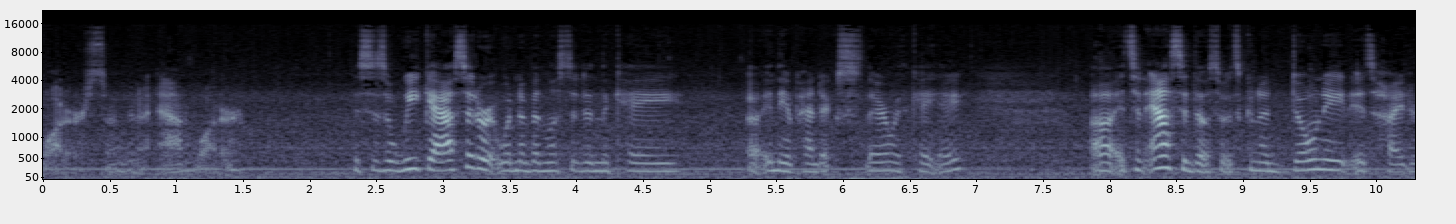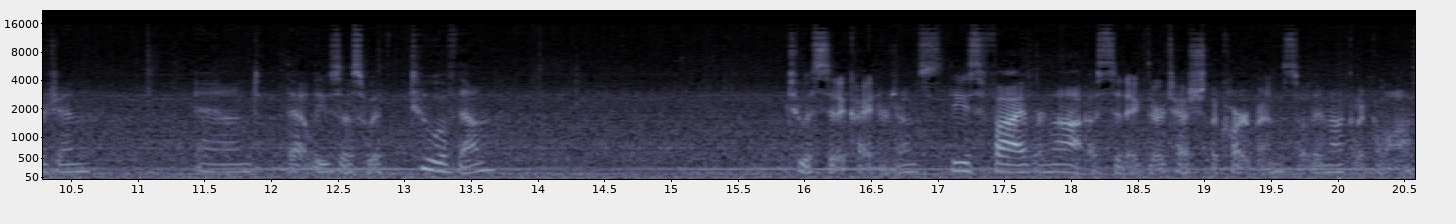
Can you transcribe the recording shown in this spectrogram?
water, so I'm going to add water. This is a weak acid, or it wouldn't have been listed in the K, uh, in the appendix there with Ka. Uh, it's an acid though, so it's going to donate its hydrogen, and that leaves us with two of them, two acidic hydrogens. These five are not acidic, they're attached to the carbon, so they're not going to come off.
